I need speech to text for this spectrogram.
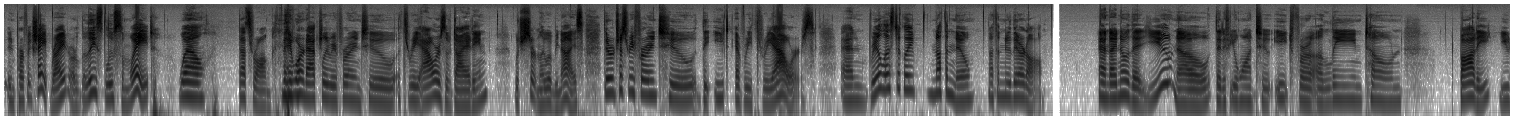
in perfect shape, right? Or at least lose some weight. Well, that's wrong. They weren't actually referring to three hours of dieting, which certainly would be nice. They were just referring to the eat every three hours. And realistically, nothing new. Nothing new there at all. And I know that you know that if you want to eat for a lean, tone, body, you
